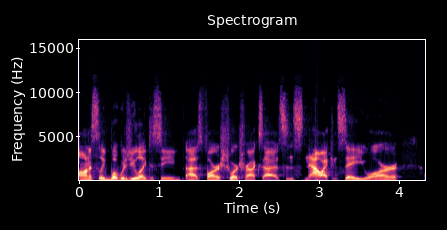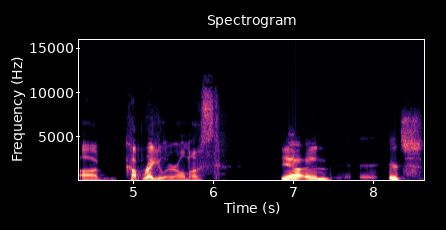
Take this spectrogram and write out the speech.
honestly, what would you like to see as far as short tracks added? Since now I can say you are uh, Cup regular almost. Yeah, and it's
